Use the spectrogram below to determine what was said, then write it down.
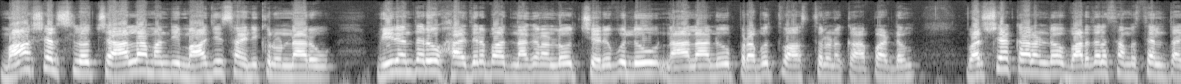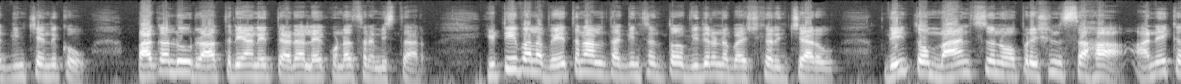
మార్షల్స్లో చాలామంది మాజీ సైనికులు ఉన్నారు వీరందరూ హైదరాబాద్ నగరంలో చెరువులు నాలాలు ప్రభుత్వ ఆస్తులను కాపాడడం వర్షాకాలంలో వరదల సమస్యలను తగ్గించేందుకు పగలు రాత్రి అనే తేడా లేకుండా శ్రమిస్తారు. ఇటీవల వేతనాలను తగ్గించడంతో విధులను బహిష్కరించారు. దీంతో మాన్సూన్ ఆపరేషన్ సహా అనేక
